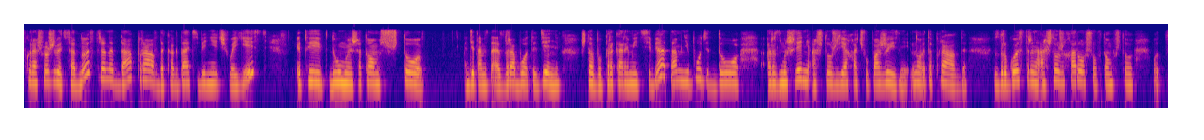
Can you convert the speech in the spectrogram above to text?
хорошо живете. С одной стороны, да, правда, когда тебе нечего есть, и ты думаешь о том, что где там, знаю, заработать денег, чтобы прокормить себя, там не будет до размышлений, а что же я хочу по жизни. Но это правда. С другой стороны, а что же хорошего в том, что вот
